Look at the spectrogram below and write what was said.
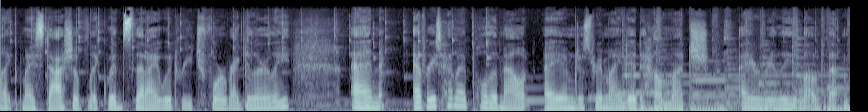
like my stash of liquids that I would reach for regularly. And every time I pull them out, I am just reminded how much I really love them.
